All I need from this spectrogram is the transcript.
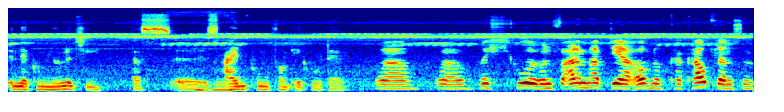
in der Community. Das äh, ist Mhm. ein Punkt vom Eco-Hotel. Wow, wow, richtig cool. Und vor allem habt ihr ja auch noch Kakaopflanzen.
